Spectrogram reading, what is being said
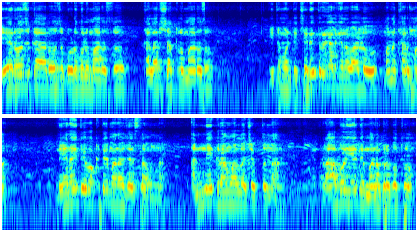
ఏ రోజుకి ఆ రోజు గొడుగులు మారుస్తూ కలర్ షర్ట్లు మారుస్తూ ఇటువంటి చరిత్ర కలిగిన వాళ్ళు మన కర్మ. నేనైతే ఒకటే మనవి చేస్తా ఉన్నా. అన్ని గ్రామాల్లో చెప్తున్నాను. రాబోయేది మన ప్రభుత్వం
